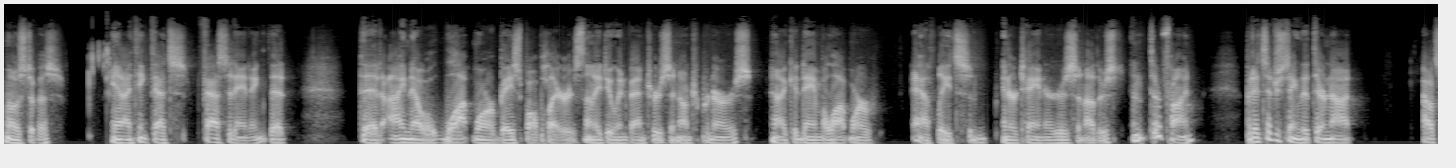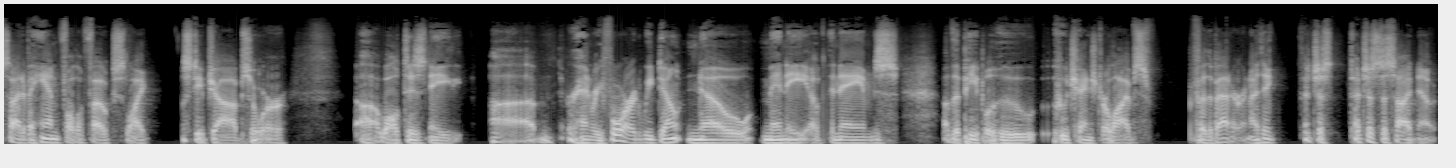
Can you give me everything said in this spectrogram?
most of us. And I think that's fascinating that that I know a lot more baseball players than I do inventors and entrepreneurs. And I could name a lot more athletes and entertainers and others, and they're fine. But it's interesting that they're not outside of a handful of folks like Steve Jobs or uh, Walt Disney um, or Henry Ford. We don't know many of the names of the people who who changed our lives for the better. And I think that just that's just a side note.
